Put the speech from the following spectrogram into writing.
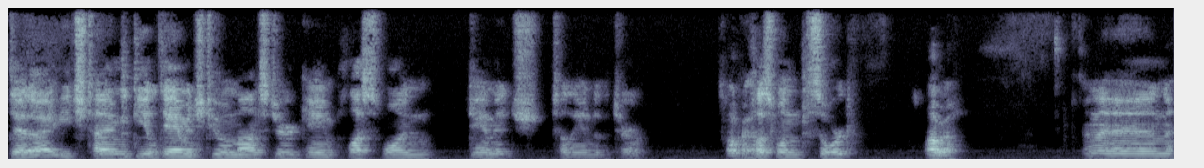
Deadeye. Each time you deal damage to a monster, gain plus one damage till the end of the turn. Okay. Plus one sword. Okay. And then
